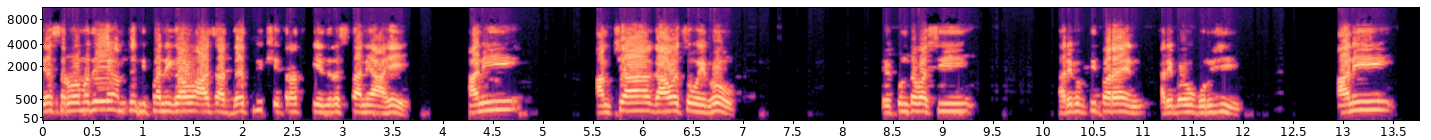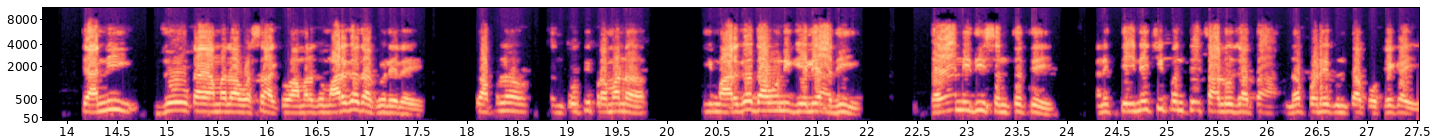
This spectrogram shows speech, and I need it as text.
या सर्वांमध्ये आमचं निपाणी गाव आज आध्यात्मिक क्षेत्रात केंद्रस्थानी आहे. आणि आमच्या गावाचं वैभव एकूणवासी हरिभक्तीपरायण हरिभाऊ गुरुजी आणि त्यांनी जो काय आम्हाला वसा किंवा आम्हाला जो मार्ग दाखवलेला आहे तो आपलं संतोषीप्रमाणे ती मार्ग दावून गेले आधी दयानिधी संतते आणि तेनेची पण ते चालू जाता न पडे गुंता कोठे काही.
